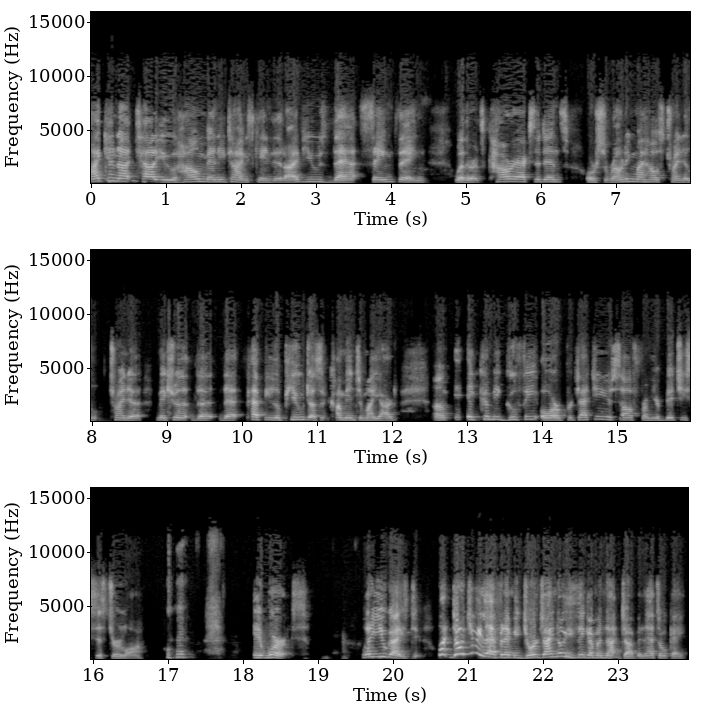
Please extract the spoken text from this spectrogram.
I cannot tell you how many times candy that i've used that same thing whether it's car accidents or surrounding my house trying to trying to make sure that the that pepe le pew doesn't come into my yard. Um, it, it can be goofy or protecting yourself from your bitchy sister-in-law. It works. What do you guys do? What don't you be laughing at me george. I know you think i'm a nut job and that's okay.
